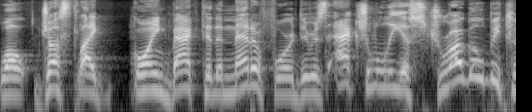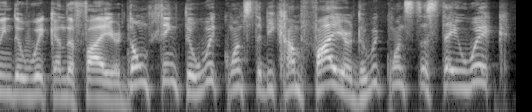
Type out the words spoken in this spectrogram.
well, just like going back to the metaphor, there is actually a struggle between the wick and the fire. Don't think the wick wants to become fire, the wick wants to stay wick.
